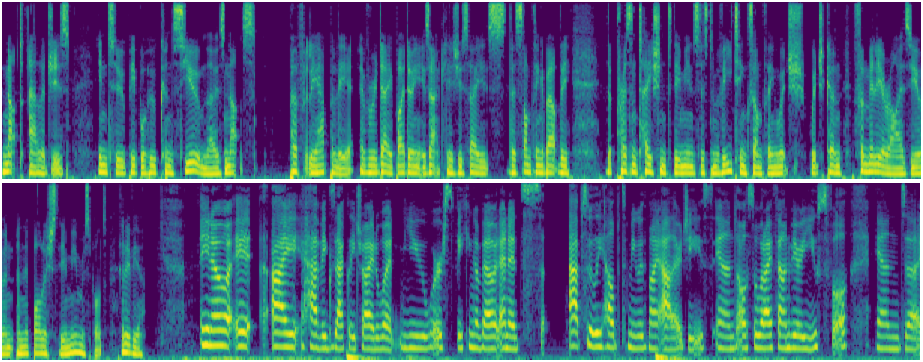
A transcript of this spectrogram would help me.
nut allergies into people who consume those nuts perfectly happily every day by doing exactly as you say. It's there's something about the the presentation to the immune system of eating something which which can familiarise you and, and abolish the immune response. Olivia. You know, it, I have exactly tried what you were speaking about, and it's absolutely helped me with my allergies and also what I found very useful. And uh,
